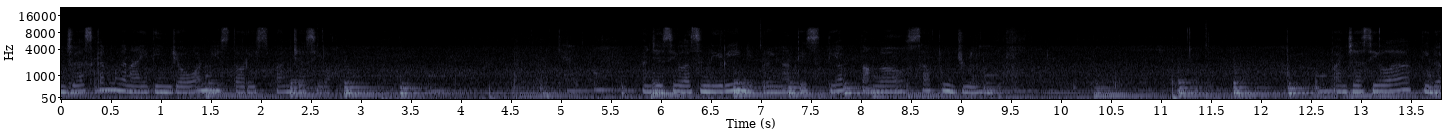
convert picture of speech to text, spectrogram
menjelaskan mengenai tinjauan historis Pancasila. Pancasila sendiri diperingati setiap tanggal 1 Juni Pancasila tidak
